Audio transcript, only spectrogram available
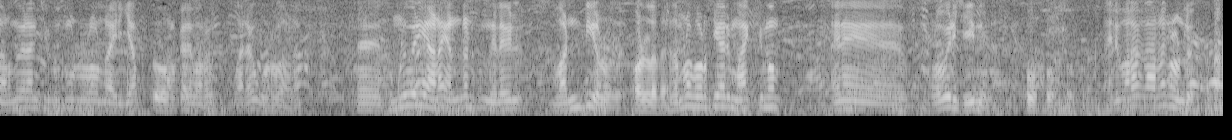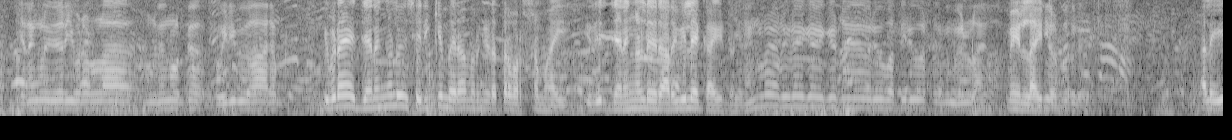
നടന്നു വരാൻ ഇച്ചിരി ബുദ്ധിമുട്ടുള്ളതുകൊണ്ടായിരിക്കാം ആൾക്കാർ വരവ് വരവ് കുറവാണ്. പക്ഷേ കുമിളി വഴിയാണ് എൻട്രൻസ് നിലവിൽ വണ്ടിയുള്ളത്. ഉള്ളത്. ഉള്ളത് നമ്മുടെ ഫോറസ്റ്റുകാർ മാക്സിമം അതിനെ പ്രൊവൈഡ് ചെയ്യുന്നില്ല. അതിന് പല കാരണങ്ങളുണ്ട്. ജനങ്ങൾ കയറി ഇവിടെയുള്ള മൃഗങ്ങൾക്ക് സ്വൈര്യവിഹാരം. ഇവിടെ ജനങ്ങൾ ശരിക്കും വരാൻ തുടങ്ങിയിട്ട് എത്ര വർഷമായി? ഇത് ജനങ്ങളുടെ ഒരു അറിവിലേക്കായിട്ട്. ജനങ്ങളുടെ അറിവിലേക്കായിട്ട് ഒരു പത്തിരുപത് വർഷത്തേക്ക് മേളിലായിട്ടുണ്ട്. അല്ല ഈ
